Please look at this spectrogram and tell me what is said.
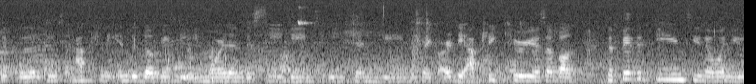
the Philippines actually in the WTA more than the SEA Games, Asian Games? Like, are they actually curious about the Philippines? You know, when you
